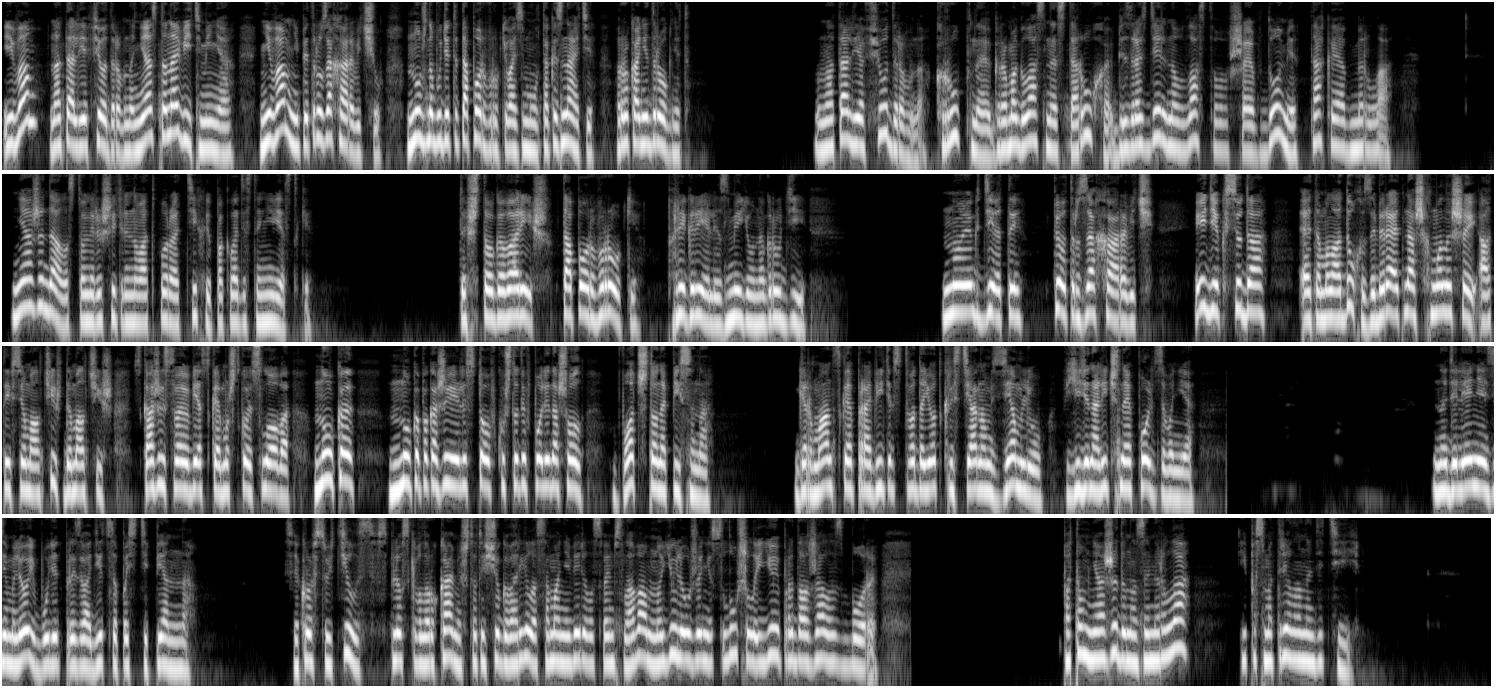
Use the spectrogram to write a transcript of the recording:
И вам, Наталья Федоровна, не остановить меня. Ни вам, ни Петру Захаровичу. Нужно будет и топор в руки возьму, так и знайте, рука не дрогнет. Наталья Федоровна, крупная, громогласная старуха, безраздельно властвовавшая в доме, так и обмерла. Не ожидала столь решительного отпора от тихой покладистой невестки. «Ты что говоришь? Топор в руки!» Пригрели змею на груди. «Ну и где ты, Петр Захарович? Иди-ка сюда!» Эта молодуха забирает наших малышей, а ты все молчишь да молчишь. Скажи свое веское мужское слово. Ну-ка, ну-ка покажи ей листовку, что ты в поле нашел. Вот что написано. Германское правительство дает крестьянам землю в единоличное пользование. Наделение землей будет производиться постепенно. Свекровь суетилась, всплескивала руками, что-то еще говорила, сама не верила своим словам, но Юля уже не слушала ее и продолжала сборы. Потом неожиданно замерла и посмотрела на детей.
